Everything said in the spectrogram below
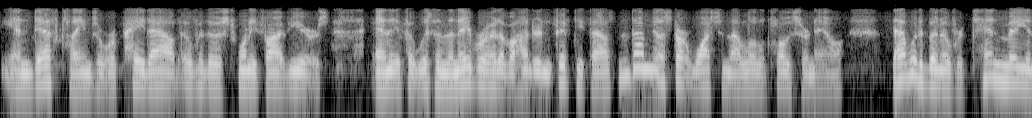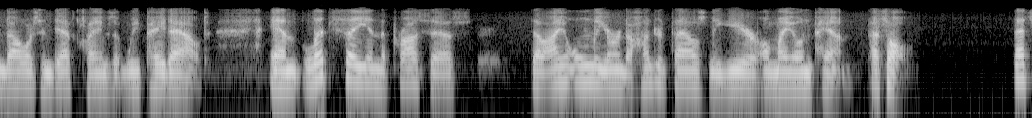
in death claims that were paid out over those 25 years. And if it was in the neighborhood of 150,000, I'm going to start watching that a little closer now. That would have been over $10 million in death claims that we paid out. And let's say in the process that I only earned 100,000 a year on my own pen. That's all. That's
